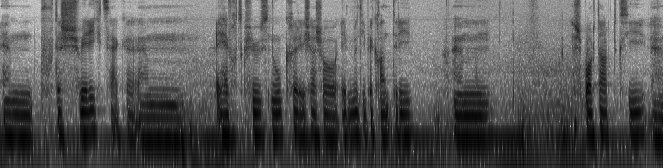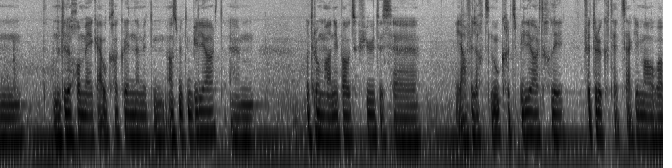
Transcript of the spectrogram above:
Ähm, das ist schwierig zu sagen. Ähm, ich habe einfach das Gefühl, Snooker ist ja schon immer die bekanntere ähm, Sportart gewesen. Ähm, und natürlich auch mehr Geld kann gewinnen mit dem, als mit dem Billard. Ähm, und darum habe ich bald das Gefühl, dass äh, ja, vielleicht Snooker das Billard ein verdrückt hat, sage ich mal. Aber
